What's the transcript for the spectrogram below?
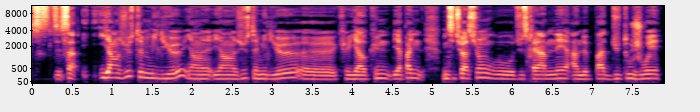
ça, il y a un juste milieu, il y a un, il y a un juste milieu, euh, qu'il y a aucune, il y a pas une, une, situation où tu serais amené à ne pas du tout jouer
